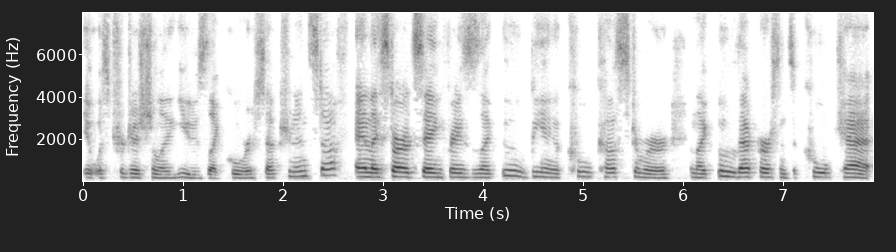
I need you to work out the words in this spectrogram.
it was traditionally used, like cool reception and stuff. And they started saying phrases like, ooh, being a cool customer, and like, ooh, that person's a cool cat.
